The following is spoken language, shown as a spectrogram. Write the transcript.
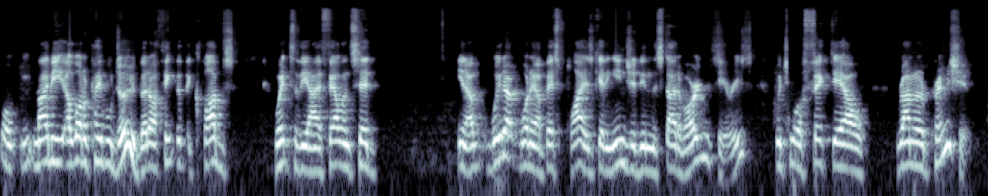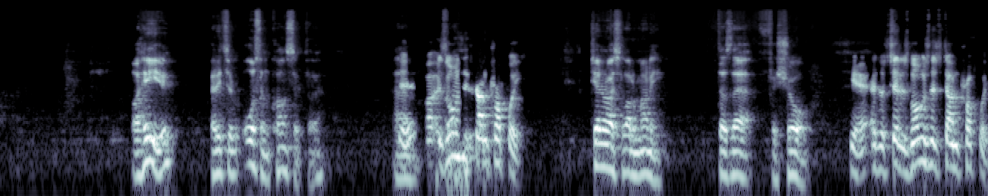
Well, maybe a lot of people do, but I think that the clubs went to the AFL and said, you know, we don't want our best players getting injured in the State of Origin series, which will affect our run at a premiership. I hear you, but it's an awesome concept, though. Um, yeah, as long as it's done properly. Generates a lot of money. Does that for sure. Yeah, as I said, as long as it's done properly.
